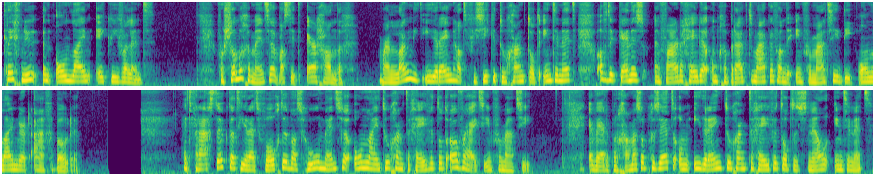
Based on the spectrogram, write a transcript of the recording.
kreeg nu een online equivalent. Voor sommige mensen was dit erg handig, maar lang niet iedereen had fysieke toegang tot internet of de kennis en vaardigheden om gebruik te maken van de informatie die online werd aangeboden. Het vraagstuk dat hieruit volgde was hoe mensen online toegang te geven tot overheidsinformatie. Er werden programma's opgezet om iedereen toegang te geven tot een snel internet.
